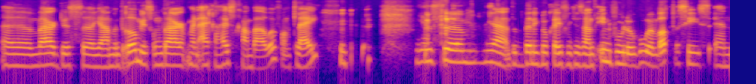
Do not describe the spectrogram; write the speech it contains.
Uh, waar ik dus, uh, ja, mijn droom is om daar mijn eigen huis te gaan bouwen van klei. ja. Dus um, ja, dat ben ik nog eventjes aan het invoelen, hoe en wat precies. En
